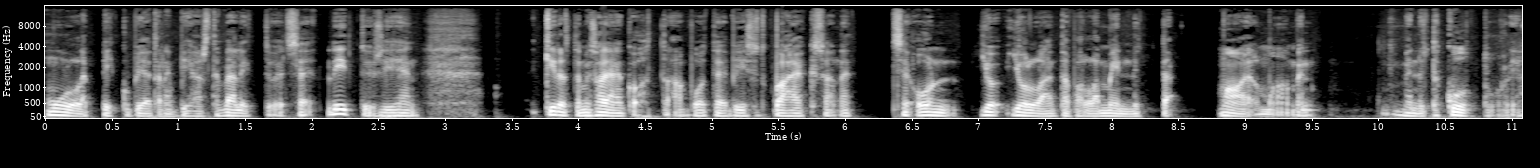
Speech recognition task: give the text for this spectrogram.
mulle Pikkupietarin pihasta välittyy, että se liittyy siihen kirjoittamisajankohtaan vuoteen 58, että se on jo jollain tavalla mennyttä maailmaa, men, mennyttä kulttuuria.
